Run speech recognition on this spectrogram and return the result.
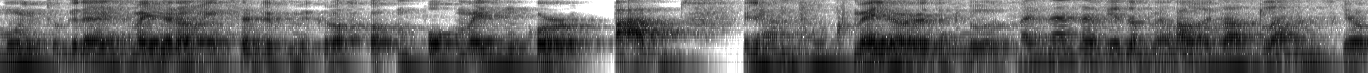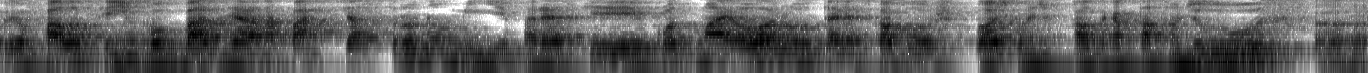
muito grande, mas geralmente você vê que o microscópio um pouco mais encorpado, ele é um pouco melhor do que os. Mas não é devido por menores. causa das lâminas, porque eu, eu falo assim, eu vou basear na parte de astronomia. Parece que quanto maior o telescópio, log- logicamente por causa da captação de luz, Aham.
